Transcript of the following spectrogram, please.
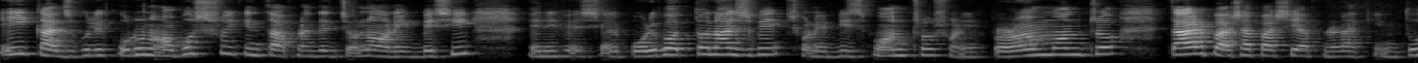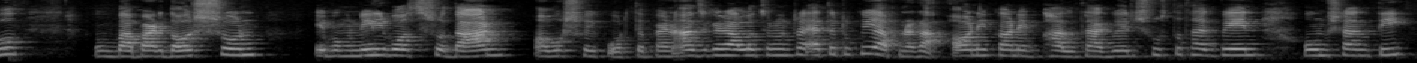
এই কাজগুলি করুন। অবশ্যই কিন্তু আপনাদের জন্য অনেক বেশি বেনিফিশিয়াল পরিবর্তন আসবে। শনির বীজ মন্ত্র, শনির প্রণাম মন্ত্র। তার পাশাপাশি আপনারা কিন্তু বাবার দর্শন এবং নীল বস্ত্র দান অবশ্যই করতে পারেন। আজকের আলোচনাটা এতটুকুই। আপনারা অনেক অনেক ভালো থাকবেন, সুস্থ থাকবেন। ওম শান্তি।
